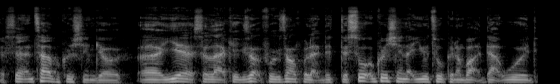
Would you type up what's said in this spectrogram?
A certain type of Christian girl. Uh, yeah. So like, exa- for example, like the, the sort of Christian that you were talking about that would,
